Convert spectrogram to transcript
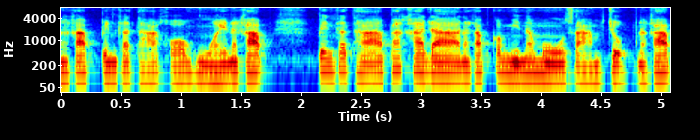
นะครับ เป็นคาถาขอหวยนะครับ เป็นคาถาพระคาดานะครับ ก็มีนะโมสามจบนะครับ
